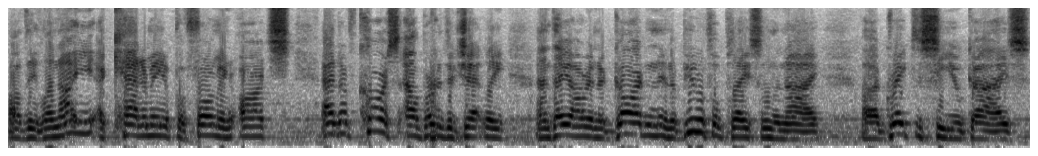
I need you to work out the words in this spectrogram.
of the Lanai Academy of Performing Arts, and of course Alberta DeJetley, and they are in a garden in a beautiful place in Lanai. Uh, great to see you guys.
